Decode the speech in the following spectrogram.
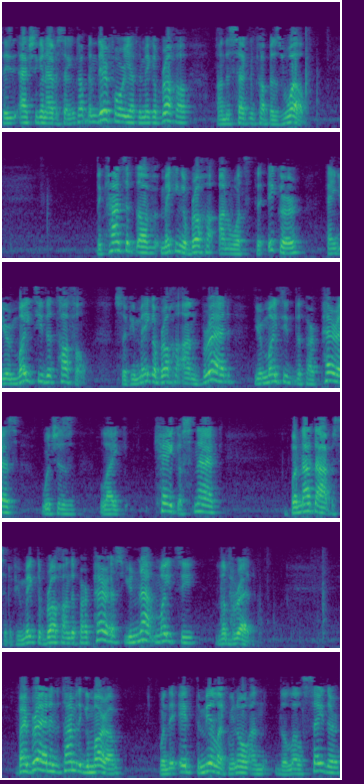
that he's actually going to have a second cup, and therefore you have to make a bracha on the second cup as well. The concept of making a bracha on what's the ikr and you're mighty the tafel. So if you make a bracha on bread, you're mighty the parperes, which is like cake, a snack, but not the opposite. If you make the bracha on the parperes, you're not mighty the bread. By bread, in the time of the Gemara, when they ate the meal, like we know on the Leil Seder,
